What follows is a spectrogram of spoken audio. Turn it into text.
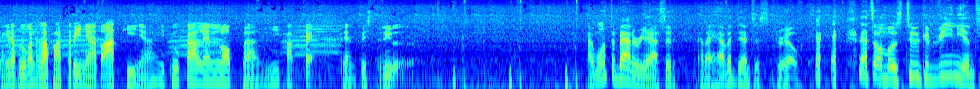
yang kita butuhkan adalah baterinya atau akinya itu kalian lobangi pakai dentist drill I want the battery acid, And I have a dentist drill. That's almost too convenient.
